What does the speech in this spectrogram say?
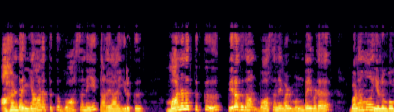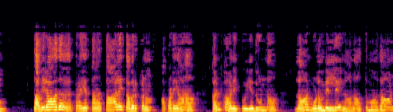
அகண்ட ஞானத்துக்கு வாசனையே தடையா இருக்கு மனநத்துக்கு பிறகுதான் வாசனைகள் முன்பை விட பலமா எழும்பும். தவிராத பிரயத்தனத்தாலே தவிர்க்கணும் அப்படியானா கண்காணிப்பு எதுன்னா நான் உடம்பில்லே நான் ஆத்மாதான்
